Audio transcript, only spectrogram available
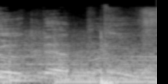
cook that blue.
